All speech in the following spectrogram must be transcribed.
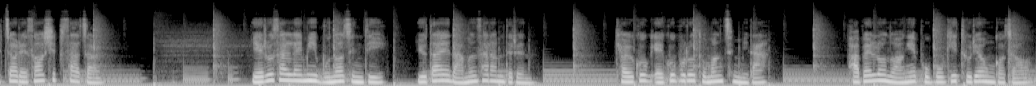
1절에서 14절. 예루살렘이 무너진 뒤 유다에 남은 사람들은 결국 애굽으로 도망칩니다. 바벨론 왕의 보복이 두려운 거죠.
